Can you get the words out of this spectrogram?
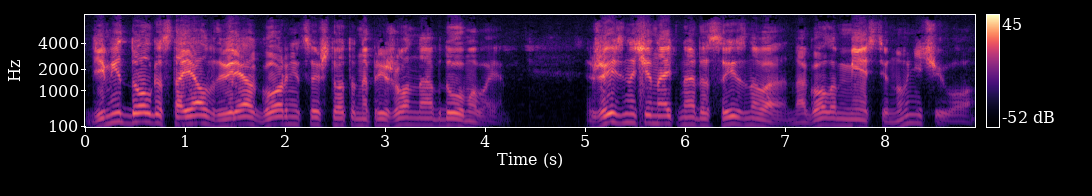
Демид долго стоял в дверях горницы, что-то напряженно обдумывая. Жизнь начинать надо с изного, на голом месте, ну ничего.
